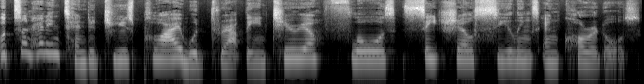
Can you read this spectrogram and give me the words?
Utzon had intended to use plywood throughout the interior, floors, seat shells, ceilings, and corridors.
